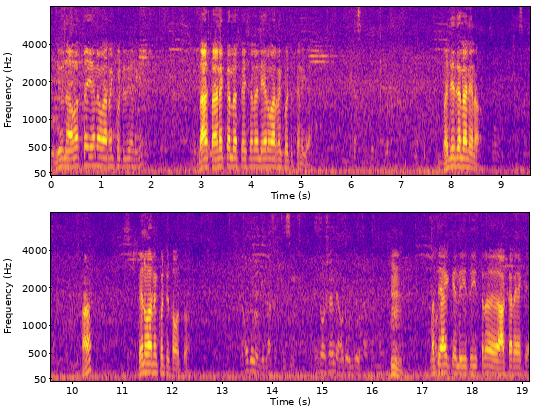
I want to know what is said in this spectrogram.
ಇದ್ದೀನಿ ನಾವತ್ತ ಏನು ವಾರ್ನಿಂಗ್ ಕೊಟ್ಟಿದ್ದೀವಿ ನನಗೆ? ಲಾಸ್ಟ್ ಆಣೆಕಲ್ಲ ಸ್ಟೇಷನಲ್ಲಿ ಏನು ವಾರ್ನಿಂಗ್ ಕೊಟ್ಟಿದ್ದೆ ನನಗೆ? ಬಂದಿದ್ದಲ್ಲ ನೀನು? ಹಾಂ? ಏನು ವಾರ್ನಿಂಗ್ ಕೊಟ್ಟಿತ್ತು ಅವತ್ತು? ಹ್ಞೂ ಮತ್ತೆ ಯಾಕೆ ಇಲ್ಲಿ ಇದು ಈ ಥರ ಆಕಾರ ಯಾಕೆ?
